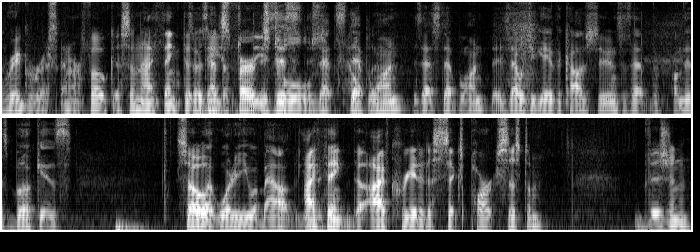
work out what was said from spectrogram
rigorous in our focus. And I think that so is these that the first? these Is, this, tools is that step one? Is that step one? Is that what you gave the college students? Is that the, on this book? Is So what what are you about? I think that I've created a six-part system: vision,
